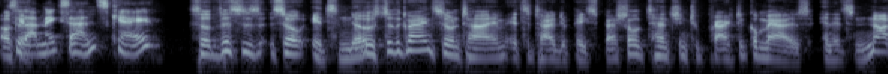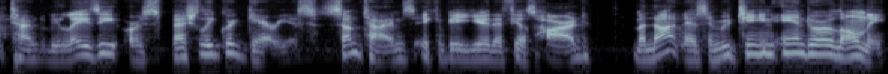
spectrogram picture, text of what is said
Okay. So that makes sense. Okay. So this is so it's nose to the grindstone time. It's a time to pay special attention to practical matters, and it's not time to be lazy or especially gregarious. Sometimes it can be a year that feels hard, monotonous, and routine and or lonely.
